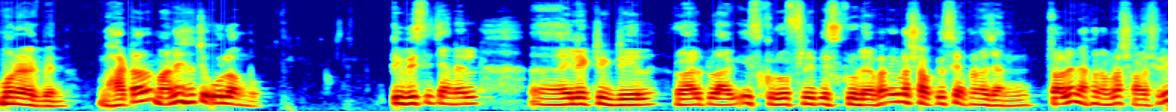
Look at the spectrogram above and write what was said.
মনে রাখবেন। ভাটার মানে হচ্ছে উলম্ব। PVC channel electric drill royal plug screw Philip screwdriver এগুলো সব কিছুই আপনারা জানেন। চলেন এখন আমরা সরাসরি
